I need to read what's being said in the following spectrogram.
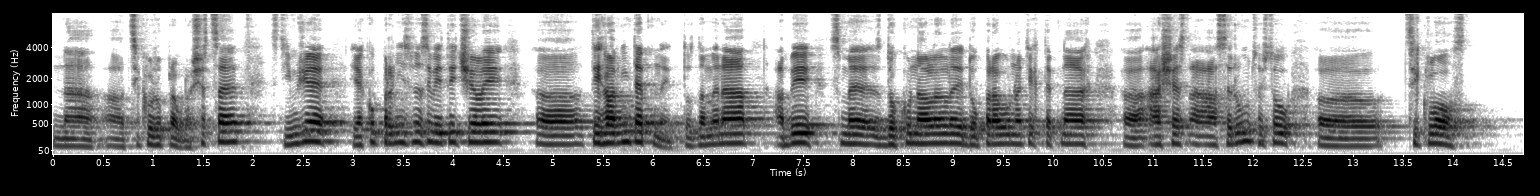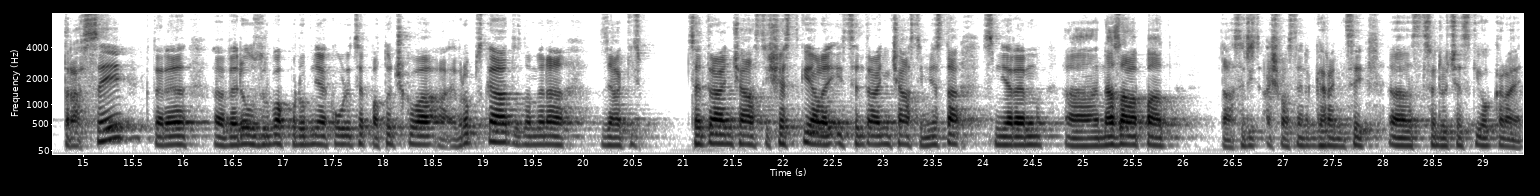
na eh, cyklodopravu na šestce, s tím, že jako první jsme si vytyčili eh, ty hlavní tepny. To znamená, aby jsme zdokonalili dopravu na těch tepnách A6 a A7, což jsou cyklo trasy, které vedou zhruba podobně jako ulice Patočková a Evropská, to znamená z nějakých centrální části šestky, ale i centrální části města směrem eh, na západ, dá se říct až vlastně k hranici eh, středočeského kraje.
